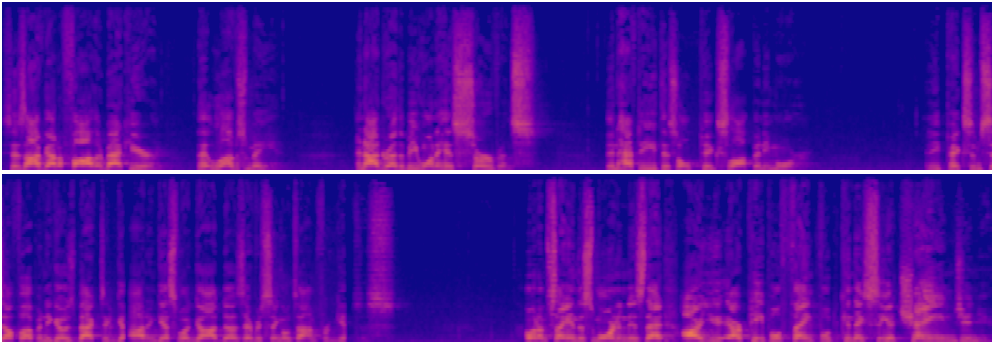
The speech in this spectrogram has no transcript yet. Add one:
says, I've got a father back here that loves me, and I'd rather be one of his servants than have to eat this old pig slop anymore. And he picks himself up and he goes back to God. And guess what God does every single time? Forgives us. What I'm saying this morning is that are, you, are people thankful? Can they see a change in you?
